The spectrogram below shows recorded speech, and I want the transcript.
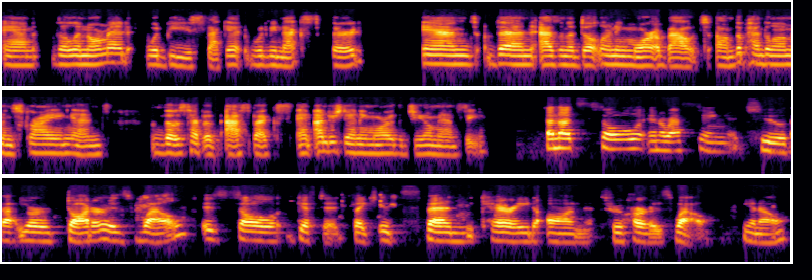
and the Lenormand would be second, would be next, third and then as an adult learning more about um, the pendulum and scrying and those type of aspects and understanding more of the geomancy. And that's so interesting too that your daughter as well is so gifted. Like it's been carried on through her as well you know?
